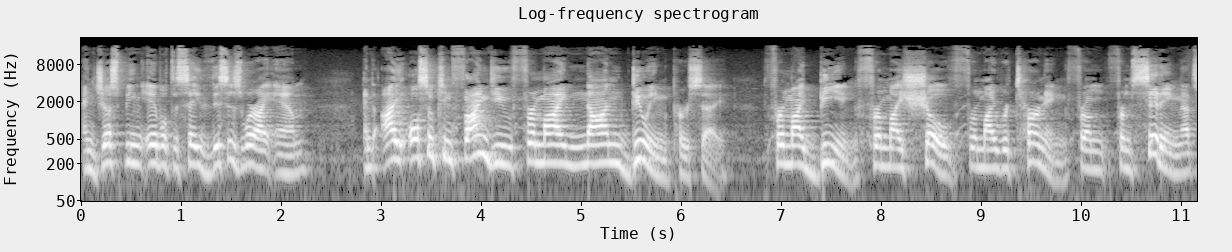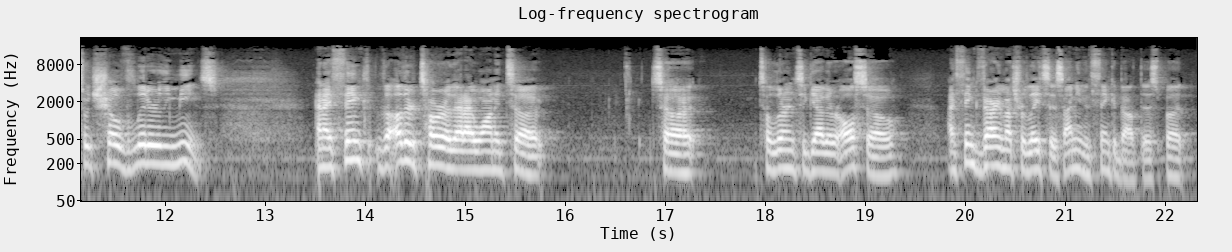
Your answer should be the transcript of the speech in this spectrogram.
and just being able to say, This is where I am. And I also can find you for my non doing, per se, for my being, from my shov, from my returning, from, from sitting. That's what shov literally means. And I think the other Torah that I wanted to, to, to learn together also I think very much relates to this. I didn't even think about this, but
